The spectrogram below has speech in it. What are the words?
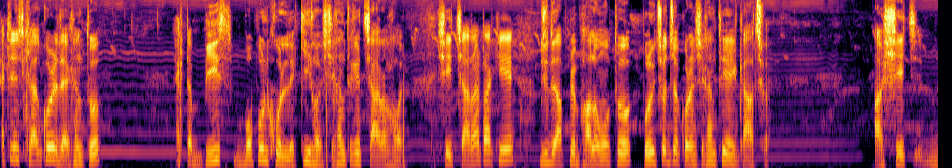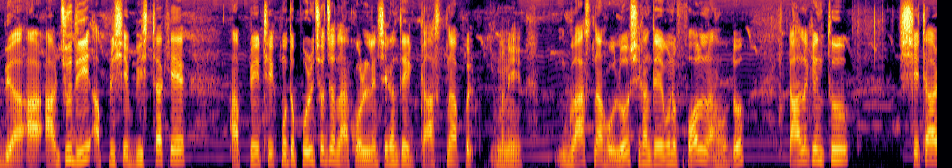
একটা জিনিস খেয়াল করে দেখেন তো একটা বীজ বপন করলে কি হয়? সেখান থেকে চারা হয়। সেই চারাটাকে যদি আপনি ভালো মতো পরিচর্যা করেন, সেখান থেকে গাছ হয়। আর সেই আর যদি আপনি সেই বীজটাকে আপনি ঠিকমতো পরিচর্যা না করলেন, সেখান থেকে গাছ না মানে গাছ না হলো, সেখান থেকে কোনো ফল না হলো, তাহলে কিন্তু সেটার,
